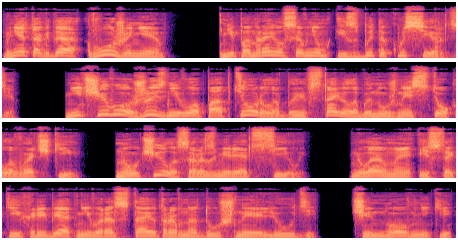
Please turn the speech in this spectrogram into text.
Мне тогда в ужине не понравился в нем избыток усердия. Ничего, жизнь его пообтерла бы, вставила бы нужные стекла в очки, научила соразмерять силы. Главное, из таких ребят не вырастают равнодушные люди, чиновники,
